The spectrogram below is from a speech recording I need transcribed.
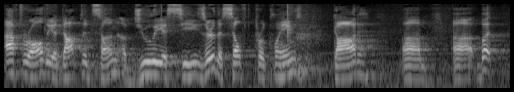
after all, the adopted son of Julius Caesar, the self proclaimed God. Um, uh, but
